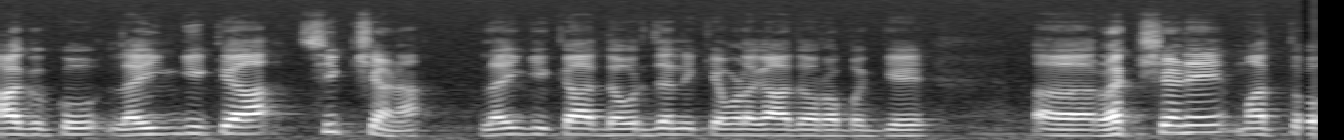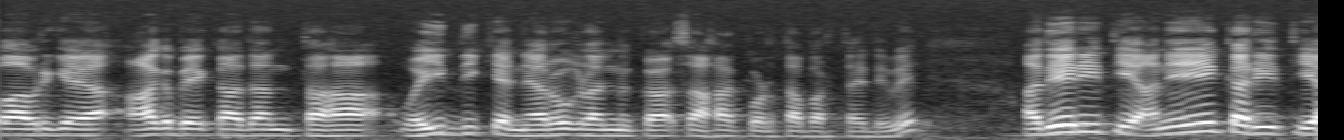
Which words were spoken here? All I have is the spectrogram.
ಹಾಗೂ ಲೈಂಗಿಕ ಶಿಕ್ಷಣ, ಲೈಂಗಿಕ ದೌರ್ಜನ್ಯಕ್ಕೆ ಒಳಗಾದವರ ಬಗ್ಗೆ ರಕ್ಷಣೆ ಮತ್ತು ಅವರಿಗೆ ಆಗಬೇಕಾದಂತಹ ವೈದ್ಯಕೀಯ ನೆರವುಗಳನ್ನು ಕ, ಸಹ ಕೊಡ್ತಾ ಬರ್ತಾ ಇದ್ದೀವಿ. ಅದೇ ರೀತಿ ಅನೇಕ ರೀತಿಯ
